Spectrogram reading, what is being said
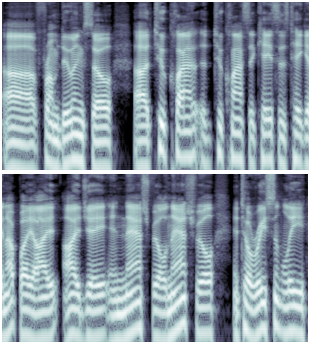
uh, from doing so. Uh, two, cla- two classic cases taken up by I- IJ in Nashville. Nashville, until recently,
